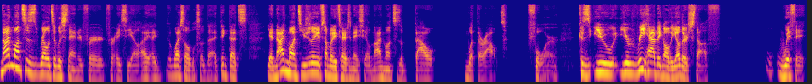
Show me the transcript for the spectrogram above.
nine months is relatively standard for for ACL. I, I Wes Obel said that. I think that's yeah nine months. Usually, if somebody tears an ACL, nine months is about what they're out for because you you're rehabbing all the other stuff with it.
